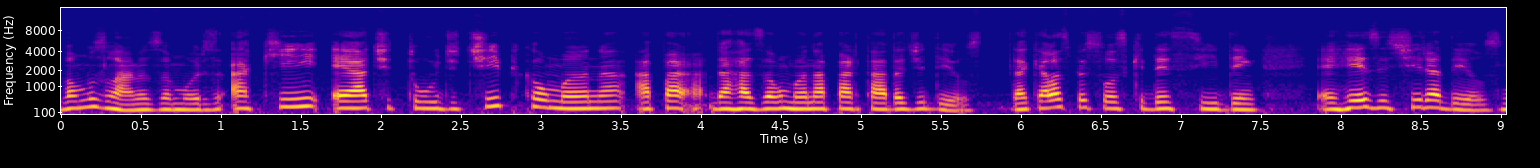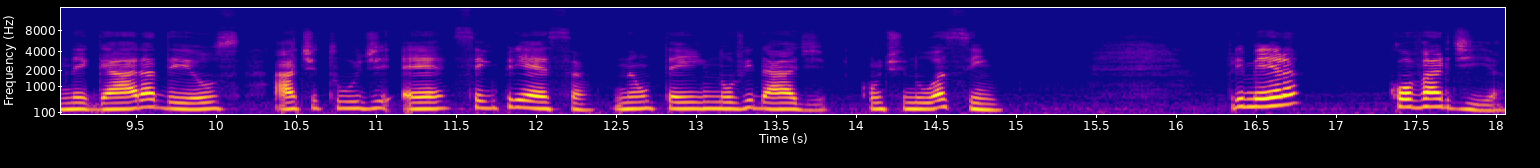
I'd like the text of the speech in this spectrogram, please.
Vamos lá, meus amores. Aqui é a atitude típica humana da razão humana apartada de Deus. Daquelas pessoas que decidem é, resistir a Deus, negar a Deus, a atitude é sempre essa. Não tem novidade. Continua assim. Primeira, covardia.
